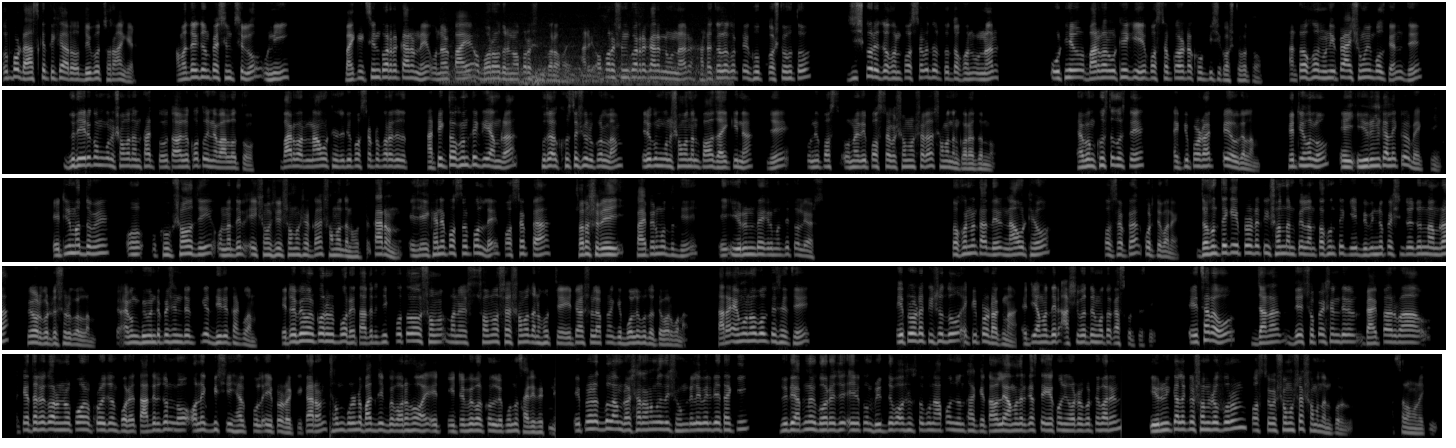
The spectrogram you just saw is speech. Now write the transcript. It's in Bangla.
গল্পটা আজকে থেকে আরও ২ বছর আগের। আমাদের একজন পেশেন্ট ছিল, উনি বাইক অ্যাক্সিডেন্ট করার কারণে উনার পায়ে বড় ধরনের অপারেশন করা হয়। আর অপারেশন করার কারণে উনার হাঁটাচলা করতে খুব কষ্ট হতো। বিশেষ করে যখন প্রস্রাবে ধরতো তখন উনার উঠেও বারবার উঠে গিয়ে প্রস্রাব করাটা খুব বেশি কষ্ট হতো। আর তখন উনি প্রায় সময় বলতেন যে যদি এরকম কোনো সমাধান থাকতো তাহলে কতই না ভালো হতো। বারবার না উঠে যদি প্রস্রাবটা করা যেত আর ঠিক তখন থেকেই আমরা খোঁজা খুঁজতে শুরু করলাম এরকম কোনো সমাধান পাওয়া যায় কিনা যে উনি উনার এই প্রস্রাবের সমস্যাটা সমাধান করার জন্য। এবং খুঁজতে, খুঁজতে একটি প্রোডাক্ট পেয়েও গেলাম। সেটি হলো এই ইউরিন কালেক্টর ব্যাগটি। এটির মাধ্যমে ও খুব সহজেই উনাদের এই সমস্যাটা সমাধান হচ্ছে। কারণ এই যে এখানে প্রস্রাব করলে প্রস্রাবটা সরাসরি এই পাইপের মধ্য দিয়ে এই ইউরিন ব্যাগের মধ্যে চলে আসছে। তখন তাদের না উঠেও প্রস্রাবটা করতে পারে। যখন থেকে এই প্রোডাক্টটির সন্ধান পেলাম তখন থেকেই বিভিন্ন পেশেন্টের জন্য আমরা ব্যবহার করতে শুরু করলাম। এবং বিভিন্ন পেশেন্টদেরকে দিতে থাকলাম। এটা ব্যবহার করার পরে তাদের যে কত মানে সমস্যার সমাধান হচ্ছে এটা আসলে আপনাকে বলে বোঝাতে পারব না। তারা এমনও বলতেছে যে এই প্রোডাক্টটি শুধু একটি প্রোডাক্ট না, এটি আমাদের আশীর্বাদের মতো কাজ করতেছে। এছাড়াও যারা যেসব পেশেন্টদের ডাইপার বা ক্যাথেটার করানোর পর প্রয়োজন পড়ে তাদের জন্য অনেক বেশি হেল্পফুল এই প্রোডাক্টটি। কারণ সম্পূর্ণ বাহ্যিক ব্যবহার হয় এটা ব্যবহার করলে কোনো সাইড ইফেক্ট নেই। এই প্রোডাক্টগুলো আমরা সারা বাংলাদেশে হোম ডেলিভারি দিয়ে থাকি। যদি আপনার ঘরে যে এরকম বৃদ্ধ বা অসুস্থ কোনো আপনজন থাকে তাহলে আমাদের কাছ থেকে এখনই অর্ডার করতে পারেন। ইউরিন কালেক্টর সংগ্রহ করুন, কষ্টের সমস্যার সমাধান করুন। আসসালামু আলাইকুম।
